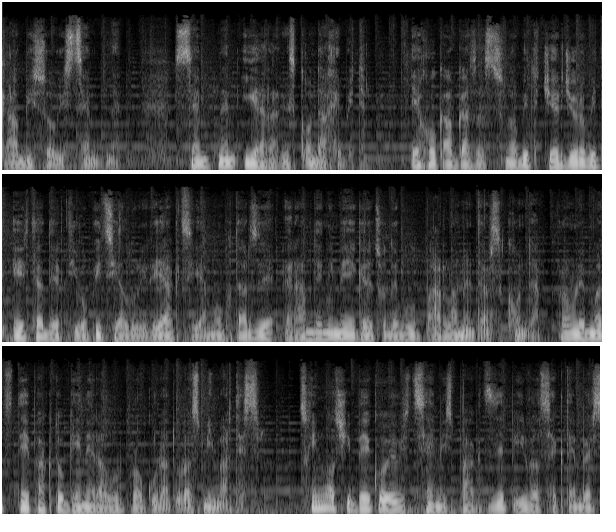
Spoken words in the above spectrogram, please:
კაბისოვის ცემდნენ. სემდნენ იარაღის კონდახებით. ეხო კავკაზას ცნობით ჯერჯერობით ერთადერთი ოფიციალური რეაქცია მომხდარზე რამდენიმე ეგრეთ წოდებულ პარლამენტარს ჰქონდა, რომლებმაც დე-ფაქტო გენერალურ პროკურატურას მიმართეს. ცხინვალში ბეკოევის ცემის ფაქტზე 1 სექტემბერს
